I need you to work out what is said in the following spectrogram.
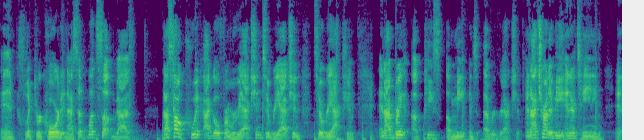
and clicked record and I said, what's up guys? That's how quick I go from reaction to reaction to reaction. And I bring a piece of me into every reaction. And I try to be entertaining in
